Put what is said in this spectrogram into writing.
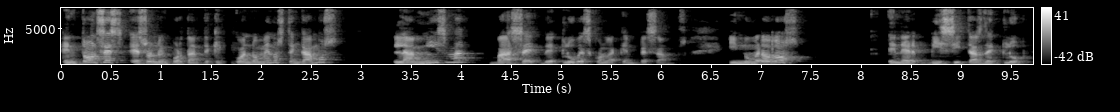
Entonces, eso es lo importante, que cuando menos tengamos la misma base de clubes con la que empezamos. Y número dos, tener visitas de club.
